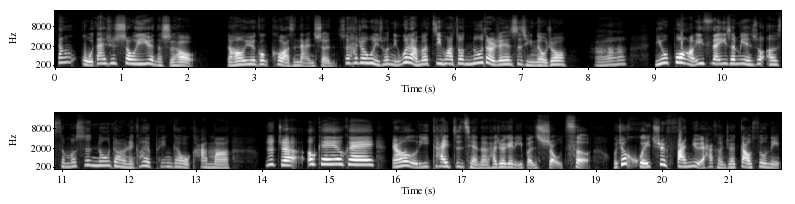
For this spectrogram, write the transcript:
当我带去兽医院的时候。然后因为寇寇老是男生，所以他就问你说：“你未来有没有计划做 neuter 这件事情呢？”我就啊，你又不好意思在医生面前说：“呃，什么是 neuter？你可以拼给我看吗？”我就觉得 OK OK。然后离开之前呢，他就会给你一本手册，我就回去翻阅，他可能就会告诉你：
